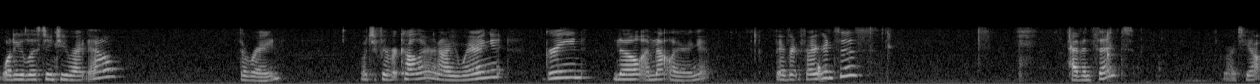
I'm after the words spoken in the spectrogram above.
What are you listening to right now? The Rain. What's your favorite color and are you wearing it? Green. No, I'm not wearing it. Favorite fragrances? Heaven Scent. Here.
